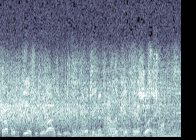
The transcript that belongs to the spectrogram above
para morder a jugular do Guga. Não tem nada a perder agora. hein?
